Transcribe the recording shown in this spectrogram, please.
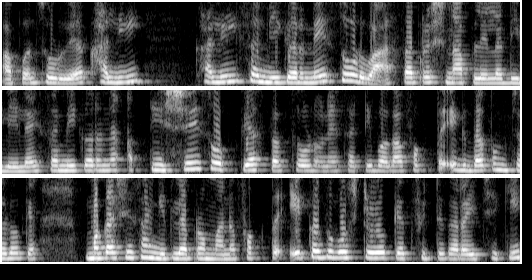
आपण सोडूया खाली. खालील समीकरणे सोडवा. असा प्रश्न आपल्याला दिलेला आहे. समीकरण अतिशय सोपी असतात सोडवण्यासाठी. बघा फक्त एकदा तुमच्या डोक्यात मग अशी सांगितल्याप्रमाणे फक्त एकच गोष्ट डोक्यात फिट करायची की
